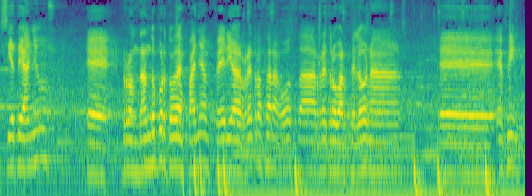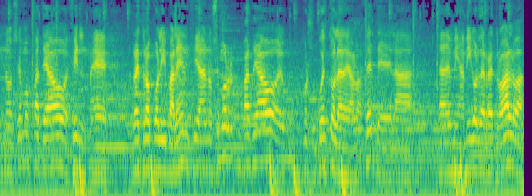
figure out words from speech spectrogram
siete años eh, rondando por toda España en ferias, Retro Zaragoza, Retro Barcelona, eh, en fin, nos hemos pateado, en fin, eh, Retrópolis Valencia, nos hemos pateado, eh, por supuesto, la de Albacete, la, de mis amigos de Retro Alba.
